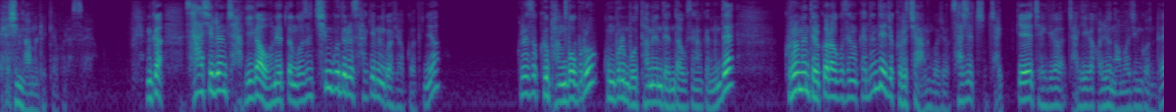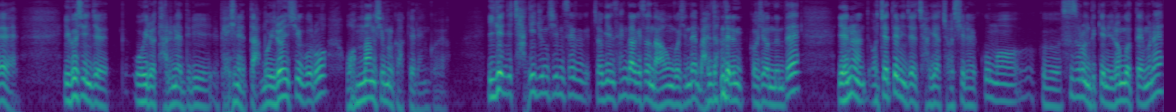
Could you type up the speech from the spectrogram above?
배신감을 느껴버렸어요. 그러니까 사실은 자기가 원했던 것은 친구들을 사귀는 것이었거든요. 그래서 그 방법으로 공부를 못하면 된다고 생각했는데 그러면 될 거라고 생각했는데 이제 그렇지 않은 거죠. 사실 자기의 자기가 자기가 걸려 넘어진 건데 이것이 이제 오히려 다른 애들이 배신했다. 뭐 이런 식으로 원망심을 갖게 된 거예요. 이게 이제 자기중심적인 생각에서 나온 것인데 말도 안 되는 것이었는데 얘는 어쨌든 이제 자기가 절실했고 뭐 그 스스로 느끼는 이런 것 때문에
